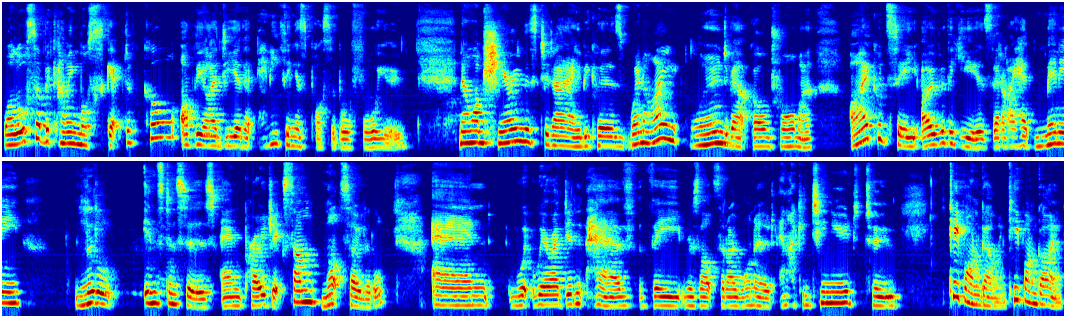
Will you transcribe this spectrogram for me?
while also becoming more skeptical of the idea that anything is possible for you. Now, I'm sharing this today because when I learned about goal trauma, I could see over the years that I had many little instances and projects, some not so little, and w- where I didn't have the results that I wanted. And I continued to keep on going, keep on going.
